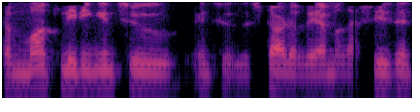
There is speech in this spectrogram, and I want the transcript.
the month leading into into the start of the MLS season,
